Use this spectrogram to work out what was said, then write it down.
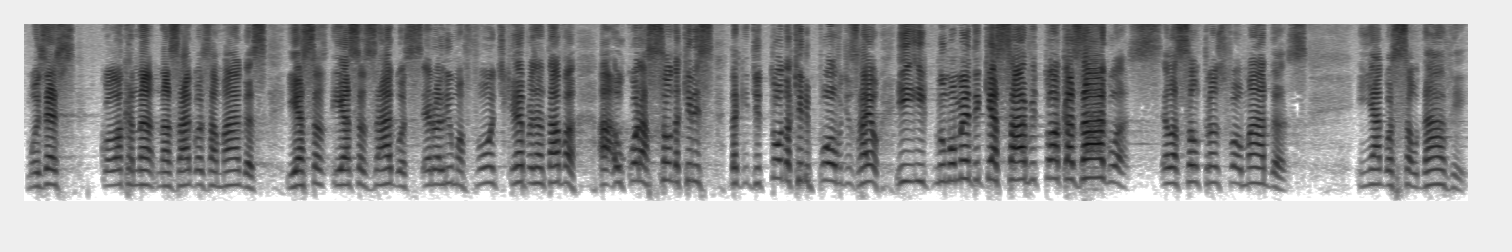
Moisés coloca na, nas águas amargas, e essas, e essas águas eram ali uma fonte que representava a, o coração daqueles, de todo aquele povo de Israel. E, e no momento em que essa árvore toca as águas, elas são transformadas em águas saudáveis.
